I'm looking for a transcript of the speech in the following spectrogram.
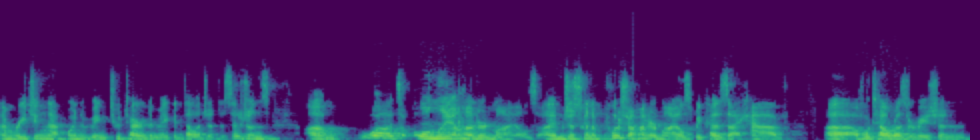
am reaching that point of being too tired to make intelligent decisions, um, well, it's only 100 miles. I'm just going to push 100 miles because I have uh, a hotel reservation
